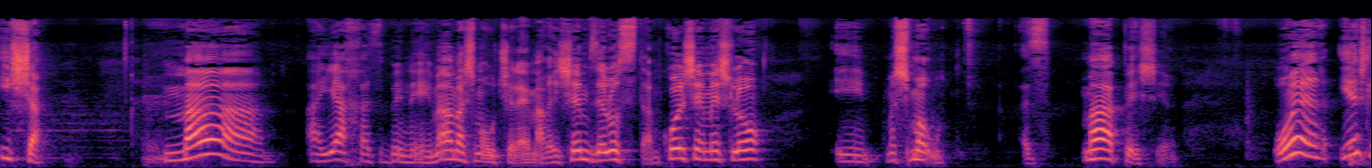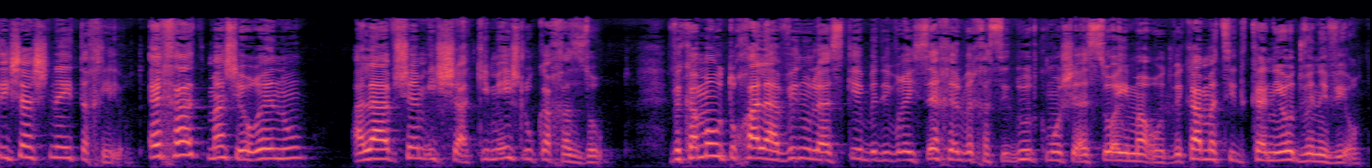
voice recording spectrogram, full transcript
אישה. מה היחס ביניהם? מה המשמעות שלהם? הרי שם זה לא סתם, כל שם יש לו אה, משמעות. אז מה הפשר? הוא אומר, יש לאישה שני תכליות. אחד, מה שהורינו עליו שם אישה, כי מאיש לוקח הזאת. וכמוהו תוכל להבין ולהשכיל בדברי שכל וחסידות כמו שעשו האימהות, וכמה צדקניות ונביאות.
